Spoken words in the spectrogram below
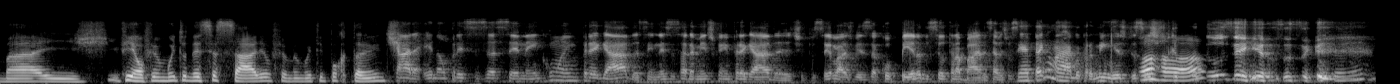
Mas, enfim, é um filme muito necessário, um filme muito importante. Cara, e não precisa ser nem com a empregada, assim, necessariamente com a empregada. É, tipo, sei lá, às vezes a copeira do seu trabalho, sabe? Tipo assim, pega uma água pra mim, e as pessoas uh -huh. produzem isso, assim. Sim,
